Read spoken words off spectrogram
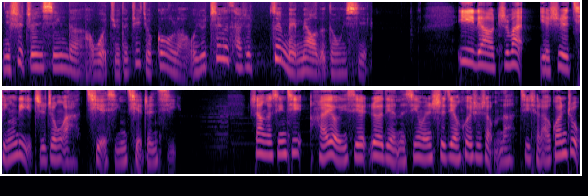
你是真心的啊，我觉得这就够了。我觉得这个才是最美妙的东西。意料之外，也是情理之中啊，且行且珍惜。上个星期还有一些热点的新闻事件会是什么呢？继续来关注。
